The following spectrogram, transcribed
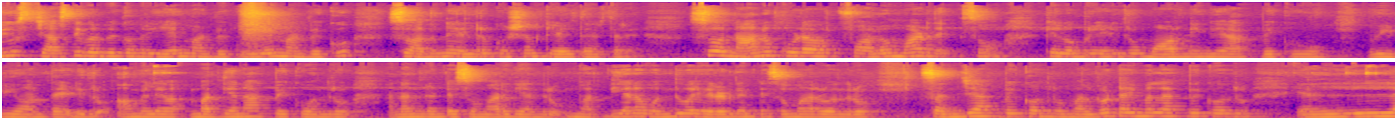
ವ್ಯೂಸ್ ಜಾಸ್ತಿ ಬರಬೇಕು ಅಂದರೆ ಏನು ಮಾಡಬೇಕು ಏನು ಮಾಡಬೇಕು? ಸೊ ಅದನ್ನೇ ಎಲ್ಲರೂ ಕ್ವಶನ್ ಕೇಳ್ತಾ ಇರ್ತಾರೆ. ಸೊ ನಾನು ಕೂಡ ಅವ್ರಿಗೆ ಫಾಲೋ ಮಾಡಿದೆ. ಸೊ ಕೆಲವೊಬ್ರು ಹೇಳಿದರು ಮಾರ್ನಿಂಗೇ ಹಾಕಬೇಕು ವಿಡಿಯೋ ಅಂತ ಹೇಳಿದರು. ಆಮೇಲೆ ಮಧ್ಯಾಹ್ನ ಹಾಕಬೇಕು ಅಂದರು. ಹನ್ನೊಂದು ಗಂಟೆ ಸುಮಾರಿಗೆ ಅಂದರು. ಮಧ್ಯಾಹ್ನ ಒಂದೂವರೆ, ಎರಡು ಗಂಟೆ ಸುಮಾರು ಅಂದರು. ಸಂಜೆ ಹಾಕಬೇಕು ಅಂದರು. ಮಲಗೋ ಟೈಮಲ್ಲಿ ಹಾಕಬೇಕು ಅಂದರು. ಎಲ್ಲ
